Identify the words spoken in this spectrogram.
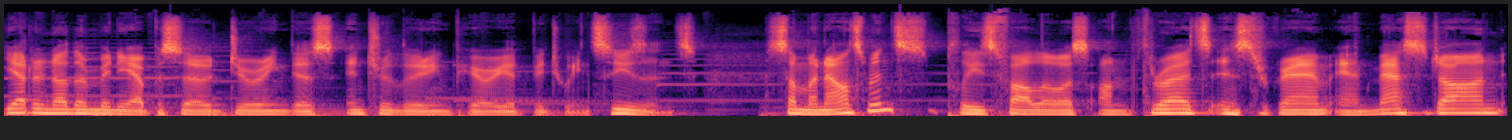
yet another mini episode during this interluding period between seasons. Some announcements please follow us on Threads, Instagram, and Mastodon.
